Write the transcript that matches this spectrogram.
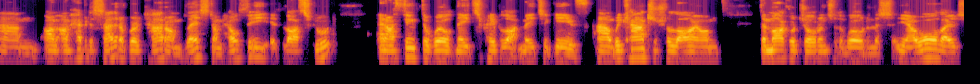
um, I'm, I'm, happy to say that I've worked hard. I'm blessed. I'm healthy. It, life's good. And I think the world needs people like me to give. Uh, we can't just rely on the Michael Jordans of the world and you know, all those,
